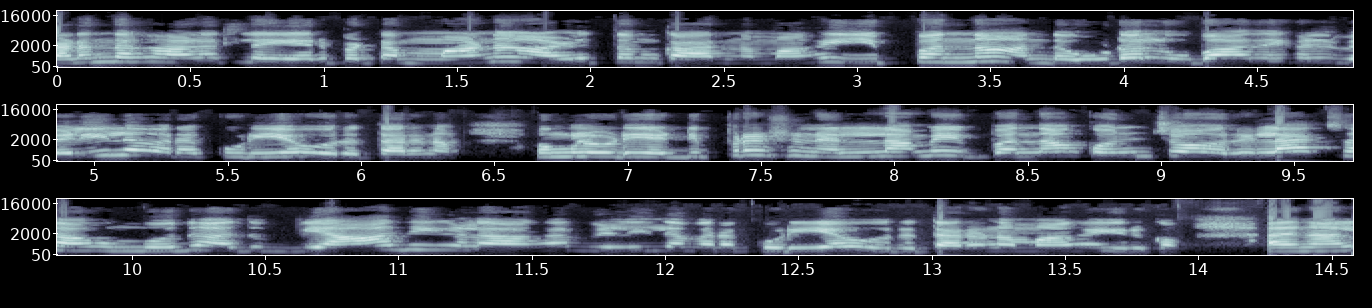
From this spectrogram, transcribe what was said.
கடந்த காலத்துல ஏற்பட்ட மன அழுத்தம் காரணமாக இப்பந்தான் அந்த உடல் உபாதைகள் வெளியில வரக்கூடிய ஒரு தருணம். உங்களுடைய டிப்ரெஷன் எல்லாம் எல்லாமே இப்பதான் கொஞ்சம் ரிலாக்ஸ் ஆகும்போது அது வியாதிகளாக வெளியில வரக்கூடிய ஒரு தருணமாக இருக்கும். அதனால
